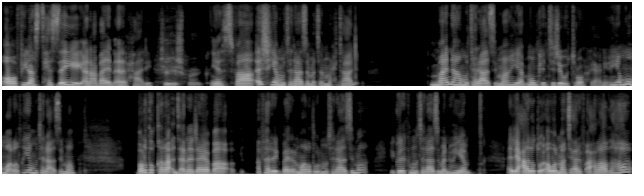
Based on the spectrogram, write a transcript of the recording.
أوه في ناس تحس زيي أنا عبالي إن أنا لحالي. شيء يشبهك. yes فإيش هي متلازمة المحتال بما إنها متلازمة هي ممكن تجي وتروح يعني. هي مو مرض هي متلازمة. برضو قرأت أنا جاية ب- أفرق بين المرض والمتلازمة. يقول لك المتلازمة إنه هي اللي على طول أول ما تعرف أعراضها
